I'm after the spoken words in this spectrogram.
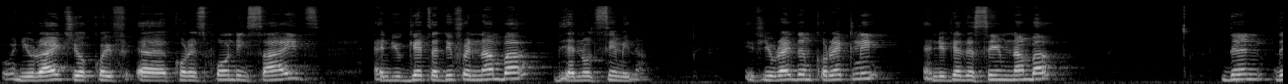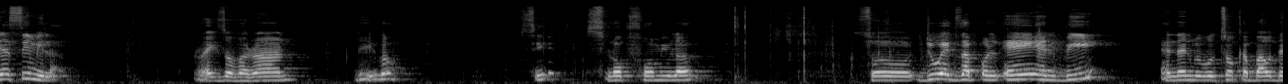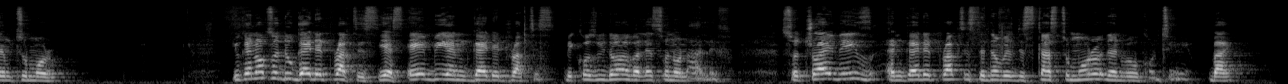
When you write your uh, corresponding sides and you get a different number, they are not similar. If you write them correctly and you get the same number, then they're similar. Rise over run. There you go. See? Slope formula. So do example A and B, and then we will talk about them tomorrow. You can also do guided practice. Yes, A, B, and guided practice, because we don't have a lesson on Aleph. So try these and guided practice, and then we'll discuss tomorrow, then we'll continue. Bye.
